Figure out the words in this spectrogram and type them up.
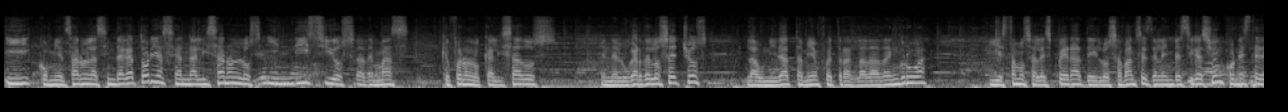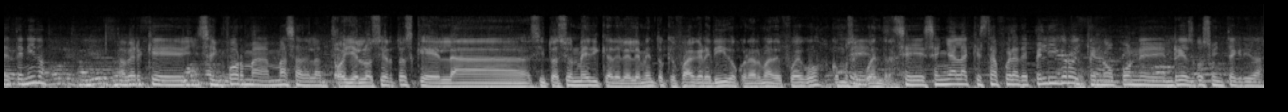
y comenzaron las indagatorias, se analizaron los indicios además que fueron localizados en el lugar de los hechos, la unidad también fue trasladada en grúa y estamos a la espera de los avances de la investigación con este detenido, a ver qué se informa más adelante. Oye, lo cierto es que la situación médica del elemento que fue agredido con arma de fuego, ¿cómo se eh, encuentra? Se señala que está fuera de peligro y que no pone en riesgo su integridad.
